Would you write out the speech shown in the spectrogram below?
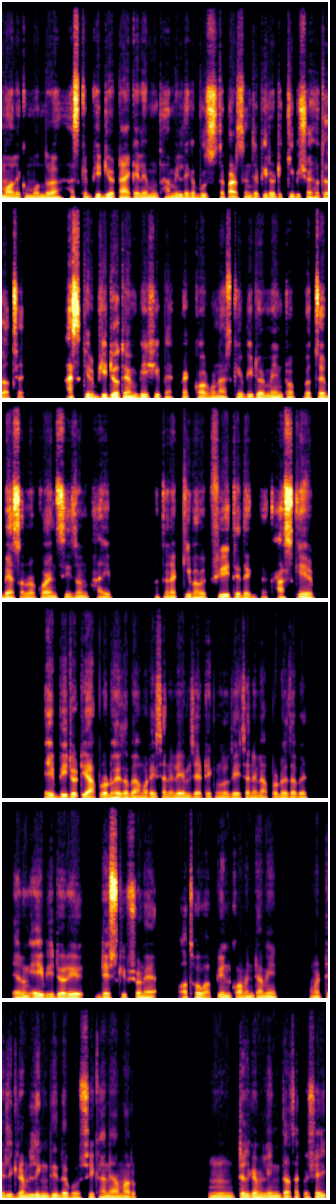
আসসালামু আলাইকুম বন্ধুরা। আজকের ভিডিও টাইটেল এবং থামিল দেখে বুঝতে পারছেন যে ভিডিওটি কি বিষয় হতে যাচ্ছে। আজকের ভিডিওতে আমি বেশি প্যাক প্যাক করব না। আজকের ভিডিওর মেন টপিক হচ্ছে ব্যাচেলর কয়েন সিজন ফাইভ আপনারা কীভাবে ফ্রিতে দেখবেন? আজকের এই ভিডিওটি আপলোড হয়ে যাবে আমার এই চ্যানেলে এম জে টেকনোলজি এই চ্যানেলে আপলোড হয়ে যাবে। এবং এই ভিডিওরই ডেসক্রিপশনে অথবা পিন কমেন্টে আমি আমার টেলিগ্রাম লিঙ্ক দিয়ে দেবো। সেখানে আমার টেলিগ্রাম লিঙ্ক দেওয়া থাকবে। সেই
